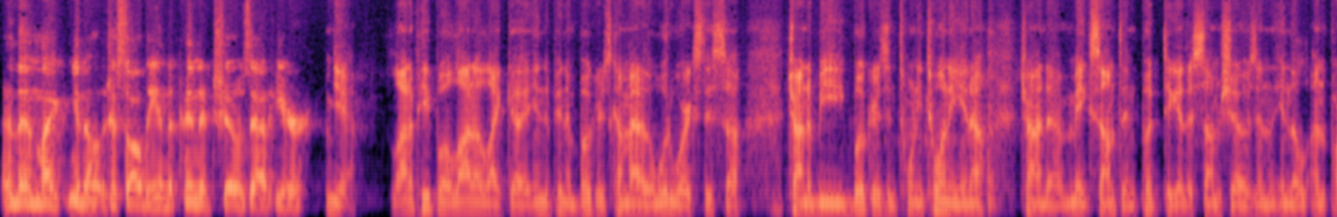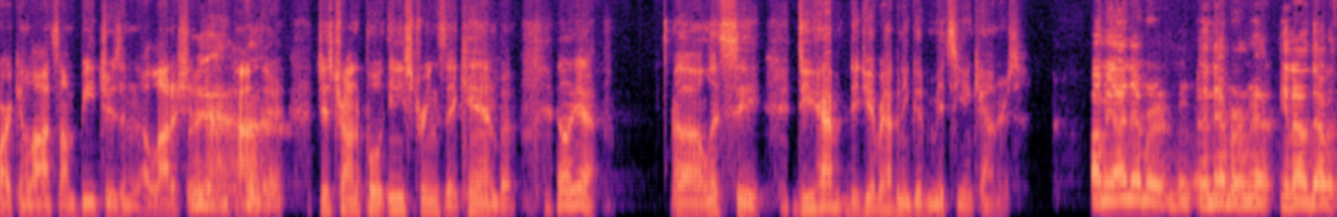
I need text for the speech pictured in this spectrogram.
and then like you know just all the independent shows out here. Yeah. A lot of people, a lot of like uh, independent bookers come out of the woodworks this uh trying to be bookers in 2020, you know, trying to make something, put together some shows in in the in the parking lots, on beaches and a lot of shit Yeah. out there. Just trying to pull any strings they can, but hell yeah. Uh let's see. Do you have did you ever have any good Mitzi encounters? I mean, I never, I never met. You know, that was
